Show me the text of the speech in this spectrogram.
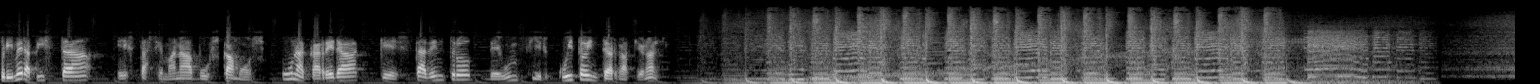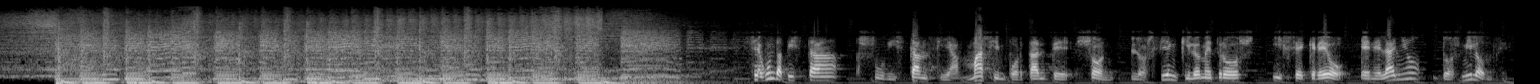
Primera pista, esta semana buscamos una carrera que está dentro de un circuito internacional. Segunda pista, su distancia más importante son los 100 kilómetros y se creó en el año 2011.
